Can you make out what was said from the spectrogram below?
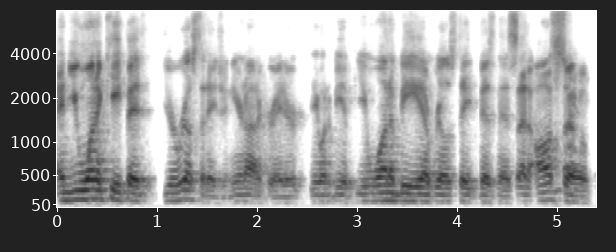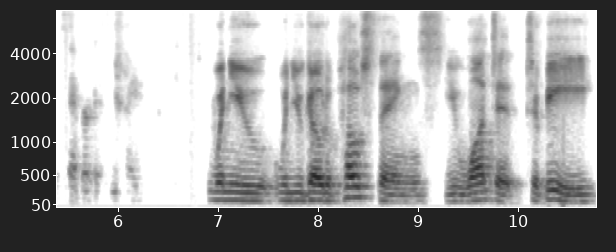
And you want to keep it, you're a real estate agent. You're not a creator. You want to be, a you want to be a real estate business. And also Separate business page. when you, when you go to post things, you want it to be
